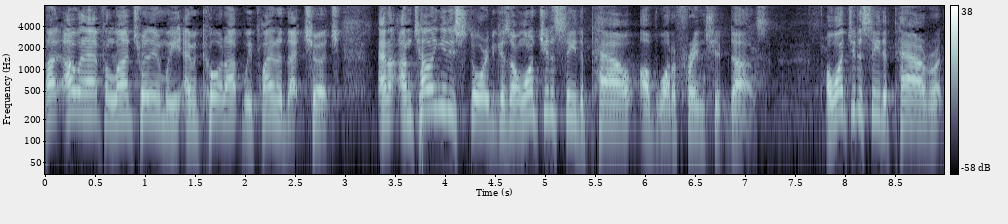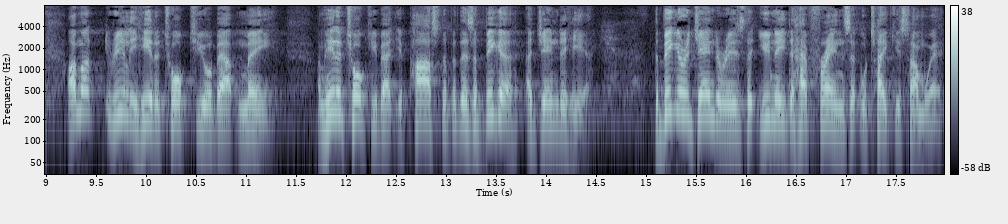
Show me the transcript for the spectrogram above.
I, I went out for lunch with him and we, and we caught up. We planted that church. And I'm telling you this story because I want you to see the power of what a friendship does. I want you to see the power of. I'm not really here to talk to you about me. I'm here to talk to you about your pastor, but there's a bigger agenda here. The bigger agenda is that you need to have friends that will take you somewhere.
